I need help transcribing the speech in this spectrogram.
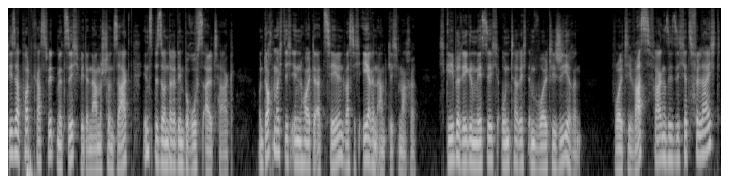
Dieser Podcast widmet sich, wie der Name schon sagt, insbesondere dem Berufsalltag. Und doch möchte ich Ihnen heute erzählen, was ich ehrenamtlich mache. Ich gebe regelmäßig Unterricht im Voltigieren. Volti was, fragen Sie sich jetzt vielleicht?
